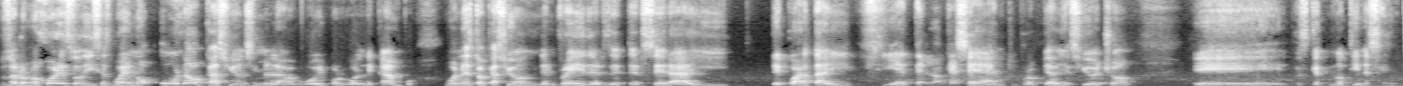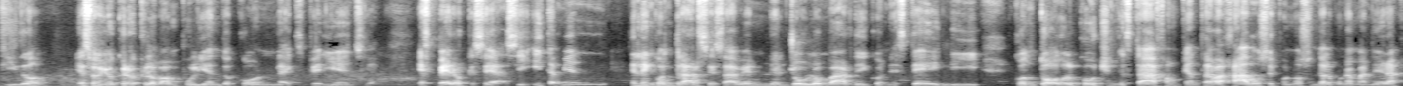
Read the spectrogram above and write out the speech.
pues a lo mejor eso dices, bueno, una ocasión sí me la voy por gol de campo, o en esta ocasión del Raiders de tercera y de cuarta y siete, lo que sea, en tu propia 18, eh, pues que no tiene sentido. Eso yo creo que lo van puliendo con la experiencia. Espero que sea así. Y también el encontrarse, ¿saben? El Joe Lombardi con Staley, con todo el coaching staff, aunque han trabajado, se conocen de alguna manera,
